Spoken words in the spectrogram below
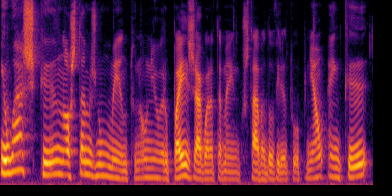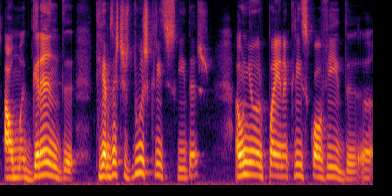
Eu acho que nós estamos num momento na União Europeia, já agora também gostava de ouvir a tua opinião, em que há uma grande. Tivemos estas duas crises seguidas, a União Europeia, na crise Covid, eh,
